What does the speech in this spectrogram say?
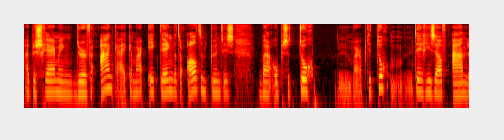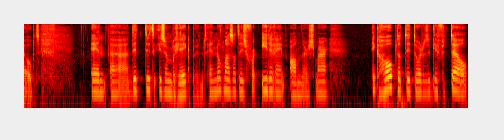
uit bescherming durven aankijken. Maar ik denk dat er altijd een punt is waarop ze toch, waarop je toch tegen jezelf aanloopt. En uh, dit, dit is een breekpunt. En nogmaals, dat is voor iedereen anders. Maar ik hoop dat dit, doordat ik je vertel,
